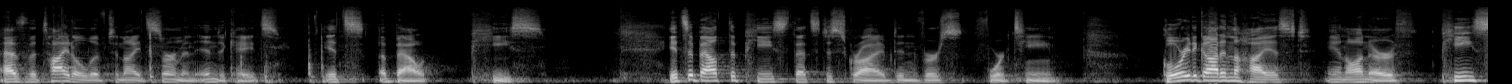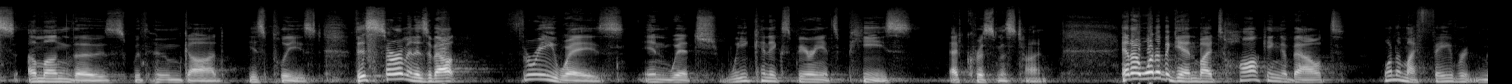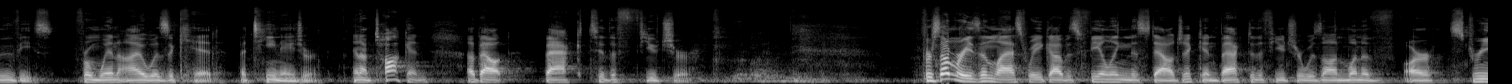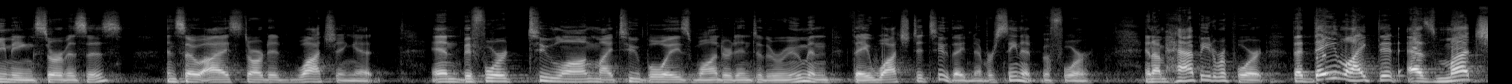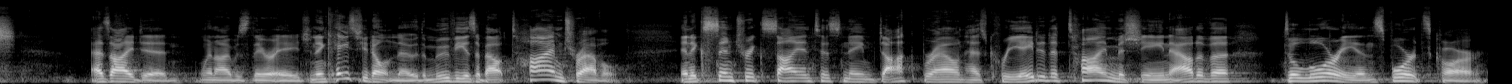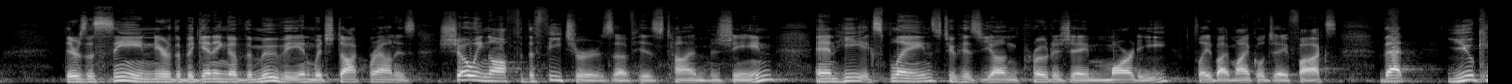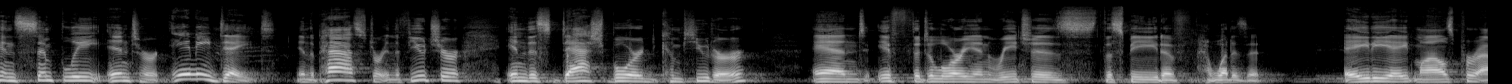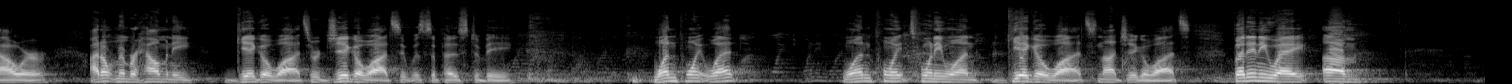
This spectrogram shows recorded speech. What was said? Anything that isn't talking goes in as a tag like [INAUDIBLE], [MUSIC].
As the title of tonight's sermon indicates, it's about peace. It's about the peace that's described in verse 14. Glory to God in the highest, and on earth, peace among those with whom God is pleased. This sermon is about three ways in which we can experience peace at Christmas time. And I want to begin by talking about one of my favorite movies from when I was a kid, a teenager. And I'm talking about Back to the Future. For some reason, last week I was feeling nostalgic, and Back to the Future was on one of our streaming services. And so I started watching it. And before too long, my two boys wandered into the room and they watched it too. They'd never seen it before. And I'm happy to report that they liked it as much as I did when I was their age. And in case you don't know, the movie is about time travel. An eccentric scientist named Doc Brown has created a time machine out of a DeLorean sports car. There's a scene near the beginning of the movie in which Doc Brown is showing off the features of his time machine, and he explains to his young protege, Marty, played by Michael J. Fox, that you can simply enter any date in the past or in the future in this dashboard computer. And if the DeLorean reaches the speed of, what is it, 88 miles per hour, I don't remember how many gigawatts or gigawatts it was supposed to be. One point what? 1.21 gigawatts, not gigawatts. But anyway, um,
